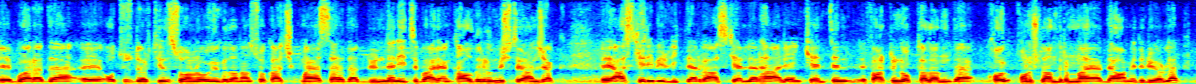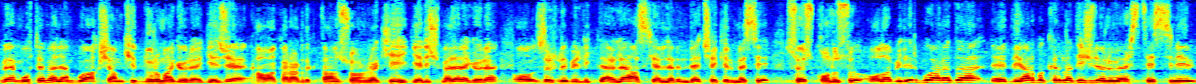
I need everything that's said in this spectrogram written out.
E, bu arada e, 34 yıl sonra uygulanan sokağa çıkma yasağı da dünden itibaren kaldırılmıştı. Ancak e, askeri birlikler ve askerler halen kentin farklı noktalarında ko- konuşlandırılmaya devam ediliyorlar. Ve muhtemelen bu akşamki duruma göre gece hava karardıktan sonraki gelişmelere göre o zırhlı birliklerle askerlerin de çekilmesi söz konusu olabilir. Bu arada e, Diyarbakır'la Dicle Üniversitesi'ni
